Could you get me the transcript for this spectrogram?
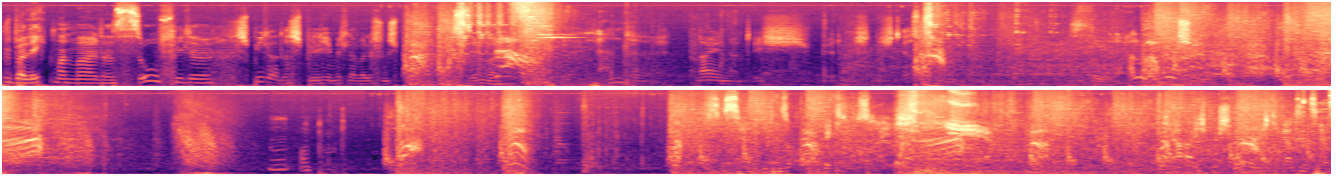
überlegt man mal, dass so viele Spieler das Spiel hier mittlerweile schon spielen. Wir gelandet? Nein, und ich werde mich nicht erst. So, hallo Mädchen. Hm, und tot. Das ist ja wieder so abwechslungsreich. Yeah! Ja, ich beschwere mich die ganze Zeit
